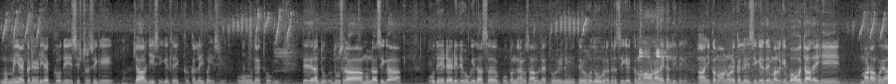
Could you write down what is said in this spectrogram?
ਮੰਮੀ ਆ ਇੱਕ ਡੈਡੀ ਆ ਇੱਕ ਉਹਦੀ ਸਿਸਟਰ ਸੀਗੀ ਚਾਰ ਜੀ ਸੀਗੇ ਤੇ ਇੱਕ ਇਕੱਲਾ ਹੀ ਭਾਈ ਸੀ ਉਹ ਡੈਥ ਹੋ ਗਈ। ਤੇ ਜਿਹੜਾ ਦੂ- ਦੂਸਰਾ ਮੁੰਡਾ ਸੀਗਾ ਉਹਦੇ ਡੈਡੀ ਦੀ ਹੋ ਗਈ 10 ਕੋ 15 ਕੁ ਸਾਲ ਡੈਥ ਹੋਈ ਨਹੀਂ ਤੇ ਉਹ ਦੋ ਬ੍ਰਦਰ ਸੀਗੇ ਇੱਕ ਮਾਂ- ਕਮਾਉਣ ਵਾਲੇ ਕੱਲੀ ਤੇ ਹਾਂ ਜੀ ਕਮਾਉਣ ਵਾਲੇ ਇਕੱਲੇ ਸੀਗੇ ਤੇ ਮਤਲਬ ਕਿ ਬਹੁਤ ਜ਼ਿਆਦਾ ਹੀ ਮਾੜਾ ਹੋਇਆ।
